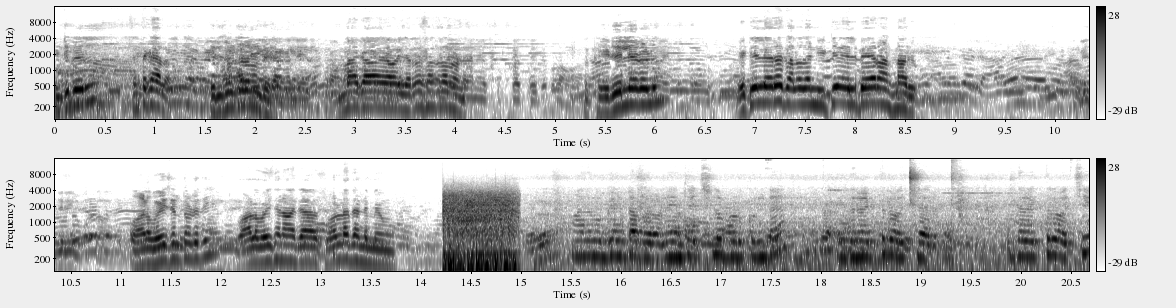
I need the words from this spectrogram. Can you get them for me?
ఇంటి పేరు? చింతకాయలు. ఎన్ని సంవత్సరాలు ఉంటాయి? అమ్మాయికి ఇరవై సంవత్సరాలు ఉన్నాయి. ఎటు వెళ్ళారు వాళ్ళు? ఎటు వెళ్ళారో తెల్లదండి ఇటే వెళ్ళిపోయారు అంటున్నారు. వాళ్ళ వయసు ఎంత ఉంటుంది? వాళ్ళ వయసు నాకు చూడలేదండి మేము. మాది ముగ్గింటాపురం. నేను చర్చిలో పడుకుంటే ఇద్దరు వ్యక్తులు వచ్చారు. ఇద్దరు వ్యక్తులు వచ్చి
